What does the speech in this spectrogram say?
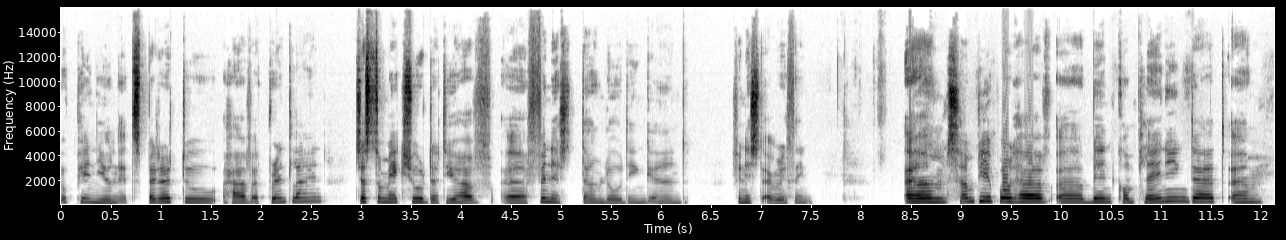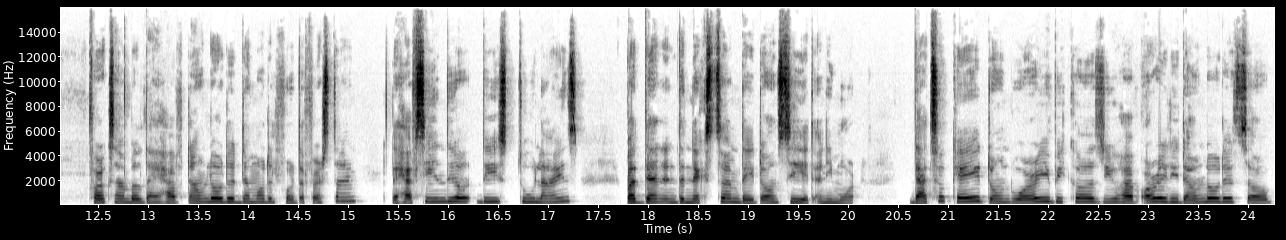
opinion it's better to have a print line just to make sure that you have uh, finished downloading and finished everything um, some people have uh, been complaining that um, for example they have downloaded the model for the first time. They have seen the, these two lines but then in the next time they don't see it anymore. That's okay don't worry because you have already downloaded so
